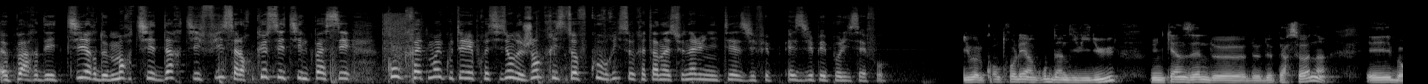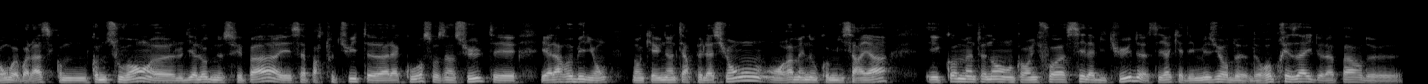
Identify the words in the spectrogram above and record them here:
euh, par des tirs de mortiers d'artifice. Alors que s'est-il passé concrètement? Écoutez les précisions de Jean-Christophe Couvry, secrétaire national unité SGP, SGP Police FO. Ils veulent contrôler un groupe d'individus, une quinzaine de, personnes. Et bon, bah, voilà, c'est comme, comme souvent, euh, le dialogue ne se fait pas et ça part tout de suite euh, à la course, aux insultes et, à la rébellion. Donc il y a une interpellation, on ramène au commissariat. Et comme maintenant, encore une fois, c'est l'habitude, c'est-à-dire qu'il y a des mesures de, de représailles de la part de,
